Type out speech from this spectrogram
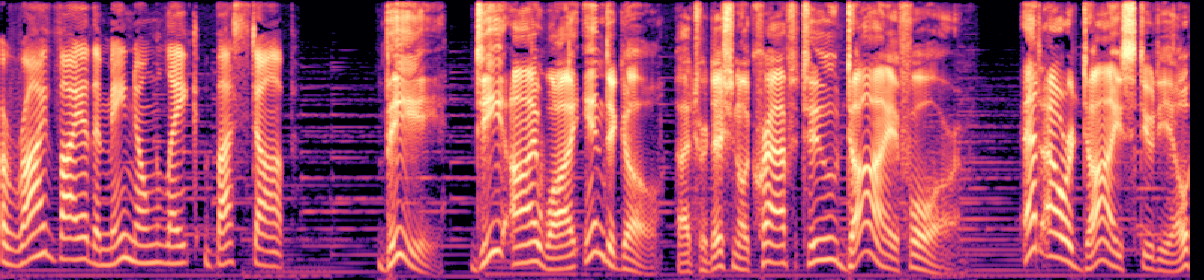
Arrive via the Meinong Lake bus stop. B. DIY Indigo, a traditional craft to dye for. At our dye studio,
